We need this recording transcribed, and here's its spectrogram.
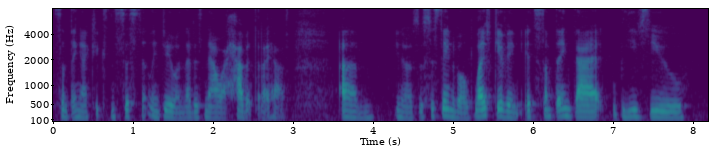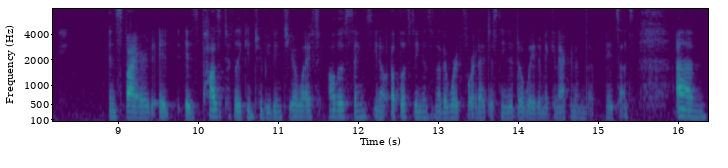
something I could consistently do, and that is now a habit that I have. Um, you know, so sustainable, life giving. It's something that leaves you inspired. It is positively contributing to your life. All those things, you know, uplifting is another word for it. I just needed a way to make an acronym that made sense. Um,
